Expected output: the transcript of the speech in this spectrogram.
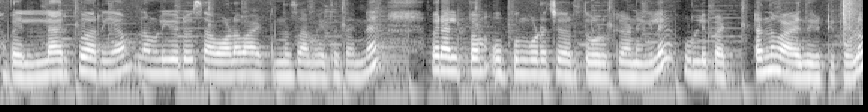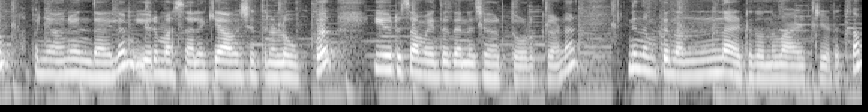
അപ്പോൾ എല്ലാവർക്കും അറിയാം നമ്മൾ ഈ ഒരു സവാള വഴറ്റുന്ന സമയത്ത് തന്നെ ഒരല്പം ഉപ്പും കൂടെ ചേർത്ത് കൊടുക്കുകയാണെങ്കിൽ ഉള്ളി പെട്ടെന്ന് വഴന്ന് കിട്ടിക്കോളും. അപ്പോൾ ഞാനും എന്തായാലും ഈ ഒരു മസാലയ്ക്ക് ആവശ്യത്തിനുള്ള ഉപ്പ് ഈ ഒരു സമയത്ത് തന്നെ ചേർത്ത് കൊടുക്കുകയാണ്. ഇനി നമുക്ക് നന്നായിട്ട് ഇതൊന്ന് വഴറ്റിയെടുക്കാം.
